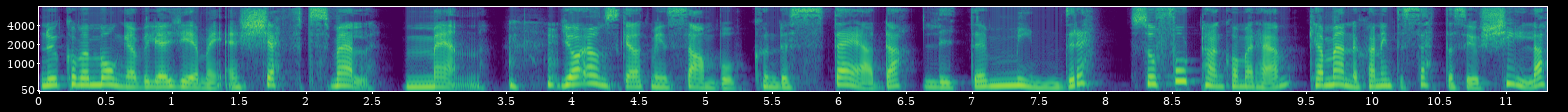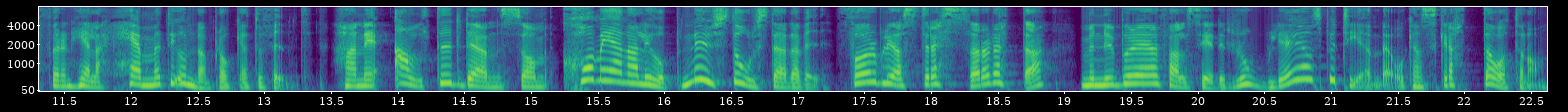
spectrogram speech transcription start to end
nu kommer många vilja ge mig en käftsmäll. Men jag önskar att min sambo kunde städa lite mindre. Så fort han kommer hem kan människan inte sätta sig och chilla förrän hela hemmet är undanplockat och fint. Han är alltid den som, kom igen allihop, nu storstädar vi. Förr blev jag stressad av detta, men nu börjar jag i alla fall se det roliga i hans beteende och kan skratta åt honom.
